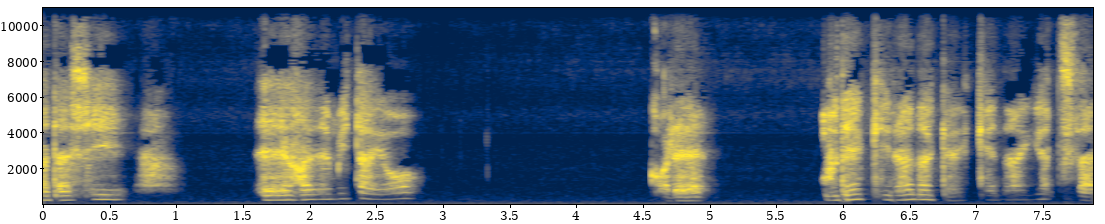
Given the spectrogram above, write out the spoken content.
あたし、映画で見たよ。これ、腕切らなきゃいけないやつだよ。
